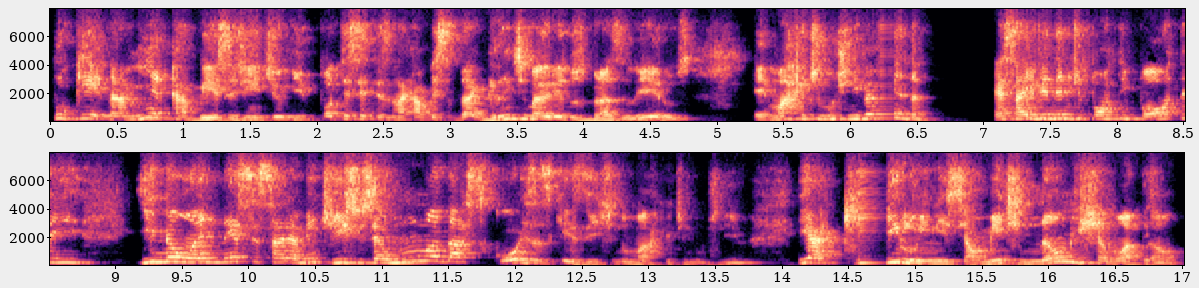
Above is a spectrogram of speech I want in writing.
Porque na minha cabeça, gente, e pode ter certeza, na cabeça da grande maioria dos brasileiros, é, marketing multinível é venda. É sair vendendo de porta em porta e, e não é necessariamente isso, isso é uma das coisas que existe no marketing multinível. E aquilo inicialmente não me chamou a atenção,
